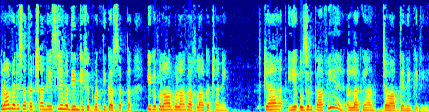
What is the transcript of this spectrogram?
فلاں میرے ساتھ اچھا نہیں، اس لیے میں دین کی خدمت نہیں کر سکتا، کیونکہ فلاں اور فلاں کا اخلاق اچھا نہیں۔ کیا یہ عذر کافی ہے اللہ کے یہاں جواب دینے کے لیے؟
